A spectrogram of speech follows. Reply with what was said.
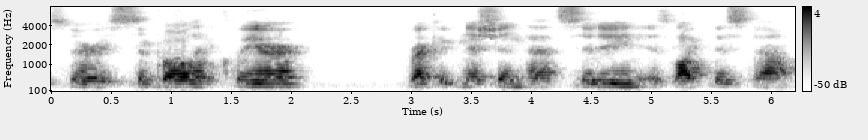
This very simple and clear recognition that sitting is like this now.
